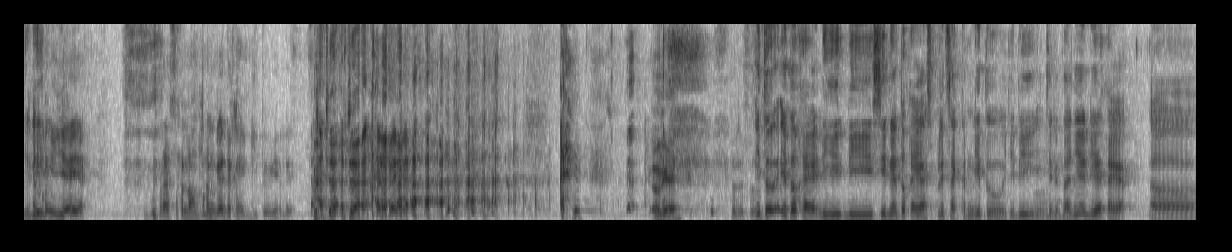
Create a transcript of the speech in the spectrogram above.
Jadi Emang iya ya? Gue perasaan nonton gak ada kayak gitu ya deh. ada ada Oke. Terus, terus. itu itu kayak di di scene-nya tuh kayak split second gitu. Jadi ceritanya dia kayak eh,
